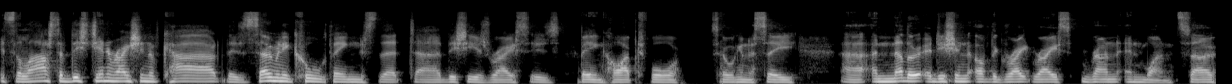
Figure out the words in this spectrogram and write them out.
It's the last of this generation of car. There's so many cool things that uh, this year's race is being hyped for. So we're going to see uh, another edition of the Great Race Run and Won. So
